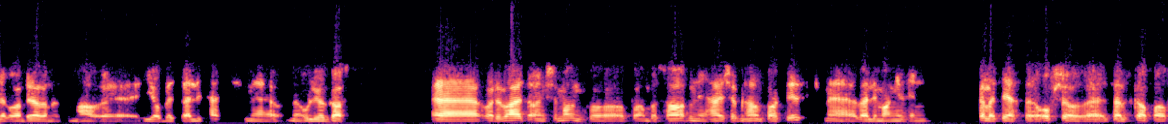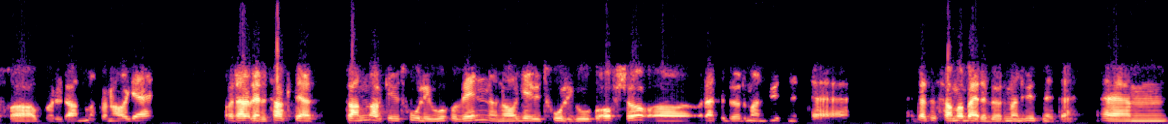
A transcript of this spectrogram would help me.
leverandørene som har uh, jobbet veldig tett med, med olje og gass. Uh, og Det var et arrangement på, på ambassaden her i København faktisk, med veldig mange vindrelaterte offshore-selskaper fra både Danmark og Norge. Og Der ble det sagt at Danmark er utrolig gode på vind, og Norge er utrolig gode på offshore. Og, og dette burde man utnytte. Dette samarbeidet burde man utnytte. Um,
